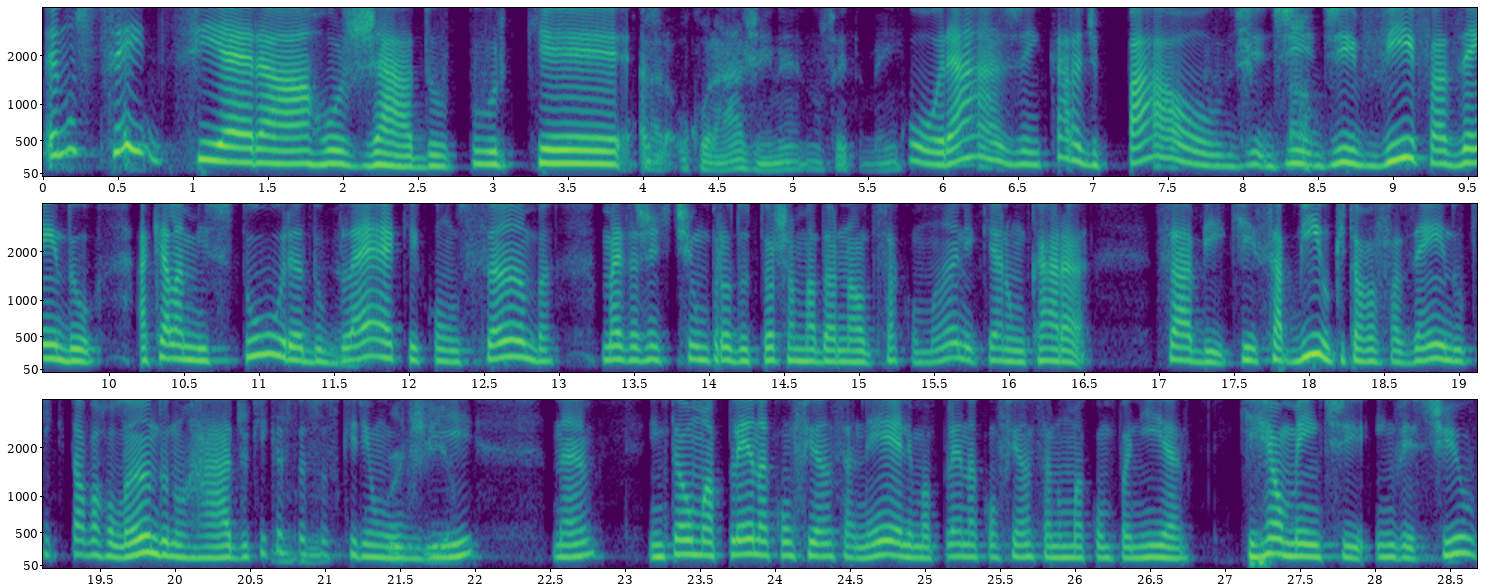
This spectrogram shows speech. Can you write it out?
eu não sei se era arrojado, porque. Cara, o coragem, né? Não sei também. Coragem, cara de pau, de, de, de vir fazendo aquela mistura do é. black com o samba, mas a gente tinha um produtor chamado Arnaldo Sacomani, que era um cara sabe, que sabia o que estava fazendo, o que estava rolando no rádio, o que, que as uhum. pessoas queriam ouvir, né? Então, uma plena confiança nele, uma plena confiança numa companhia que realmente investiu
